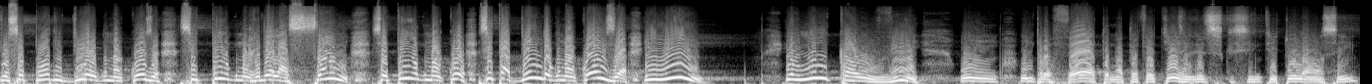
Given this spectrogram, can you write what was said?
você pode ver alguma coisa, se tem alguma revelação, se tem alguma coisa, você está vendo alguma coisa em mim. Eu nunca ouvi um, um profeta, uma profetisa, eles que se intitulam assim,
